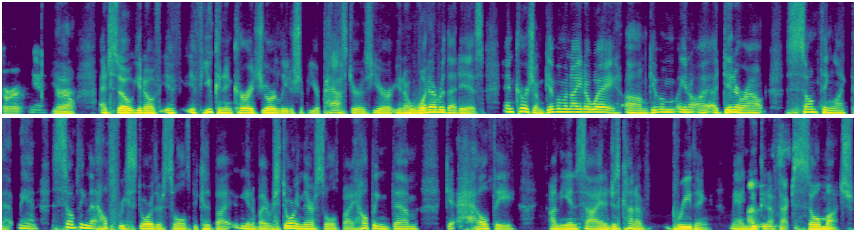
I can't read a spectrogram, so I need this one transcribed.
Correct. Yeah. You know, and so you know if, if if you can encourage your leadership, your pastors, your you know whatever that is, encourage them. Give them a night away. Um, give them you know a, a dinner out, something like that. Man, something that helps restore their souls because by you know by restoring their souls by helping them get healthy on the inside and just kind of breathing, man, you I can mean, affect so much.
